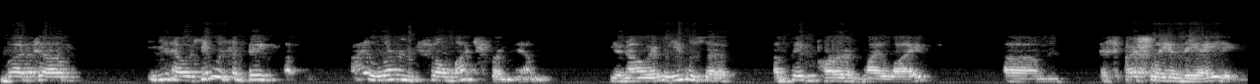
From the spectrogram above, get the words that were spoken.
But um, you know, he was a big. I learned so much from him. You know, it, he was a a big part of my life, um, especially in the '80s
